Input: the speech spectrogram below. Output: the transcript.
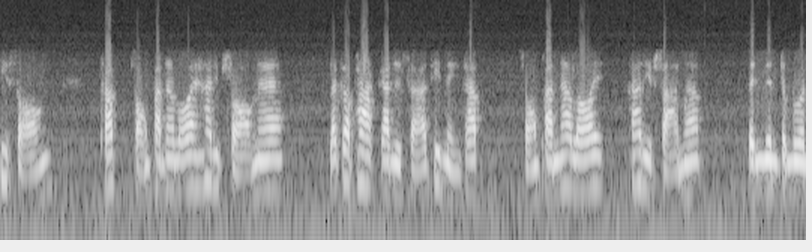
ที่สองทับ2552นะฮะแล้วก็ภาคการศึกษาที่หนึ่งทับ2553ครับ เป็นเงินจำนวน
